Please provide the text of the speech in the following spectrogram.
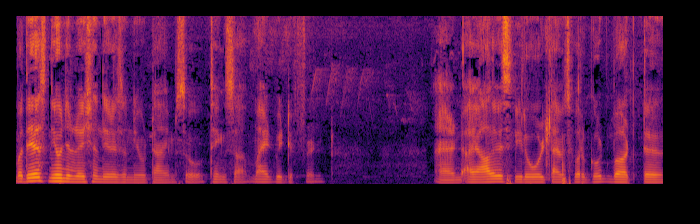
But there's new generation there is a new time so things are, might be different. And i always feel old times were good but uh,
